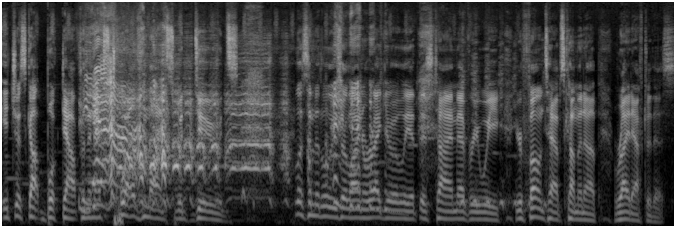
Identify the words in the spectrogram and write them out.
it just got booked out for the next 12 months with dudes. Listen to the loser line regularly at this time every week. Your phone tap's coming up right after this.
